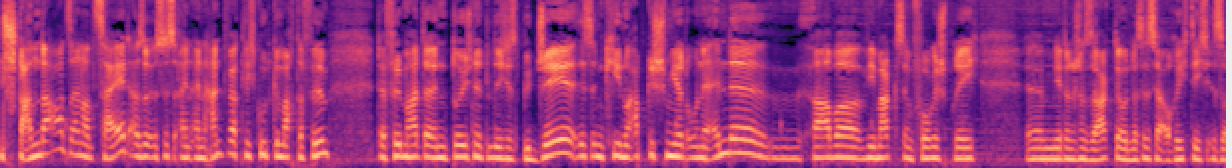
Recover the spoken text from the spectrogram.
Standard seiner Zeit. Also es ist ein, ein handwerklich gut gemachter Film. Der Film hatte ein durchschnittliches Budget, ist im Kino abgeschmiert ohne Ende. Aber wie Max im Vorgespräch äh, mir dann schon sagte, und das ist ja auch richtig, ist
